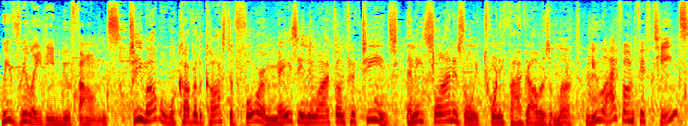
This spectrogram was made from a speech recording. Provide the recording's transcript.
We really need new phones. T-Mobile will cover the cost of four amazing new iPhone 15s, and each line is only $25 a month. New iPhone 15s?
